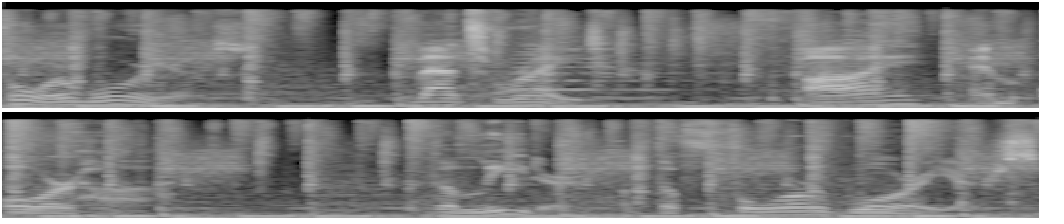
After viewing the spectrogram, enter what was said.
Four warriors. That's right. I am Orha, the leader of the four warriors.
